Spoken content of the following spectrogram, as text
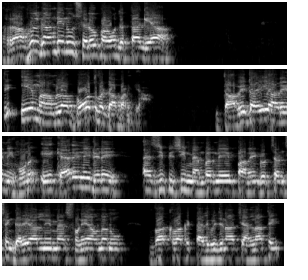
ਰਾਹੁਲ ਗਾਂਧੀ ਨੂੰ ਸਿਰੋਪਾਓ ਦਿੱਤਾ ਗਿਆ। ਤੇ ਇਹ ਮਾਮਲਾ ਬਹੁਤ ਵੱਡਾ ਬਣ ਗਿਆ। ਦਾਅਵੇ ਤਾਂ ਇਹ ਆ ਰਹੇ ਨੇ, ਹੁਣ ਇਹ ਕਹਿ ਰਹੇ ਨੇ ਜਿਹੜੇ ਐਸਜੀਪੀਸੀ ਮੈਂਬਰ ਨੇ, ਭਾਵੇਂ ਗੁਰਚਰਨ ਸਿੰਘ ਗਰੇਵਾਲ ਨੇ, ਮੈਂ ਸੁਣਿਆ ਉਹਨਾਂ ਨੂੰ ਵੱਖ-ਵੱਖ ਟੈਲੀਵਿਜ਼ਨਾਂ ਚੈਨਲਾਂ ਤੇ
